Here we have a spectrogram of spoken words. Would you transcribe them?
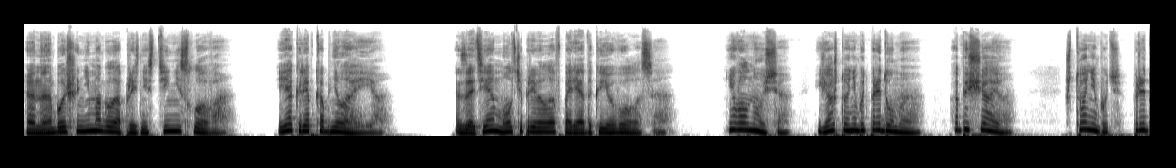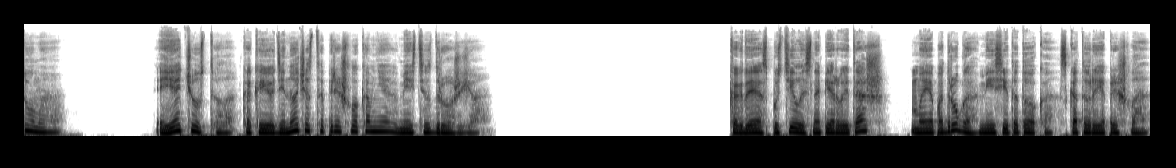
Она больше не могла произнести ни слова. Я крепко обняла ее. Затем молча привела в порядок ее волосы. «Не волнуйся, я что-нибудь придумаю. Обещаю. Что-нибудь придумаю». Я чувствовала, как ее одиночество перешло ко мне вместе с дрожью. Когда я спустилась на первый этаж, моя подруга Мисита Тока, с которой я пришла,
